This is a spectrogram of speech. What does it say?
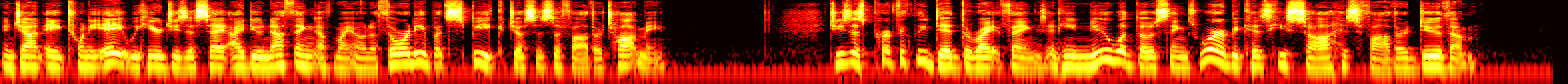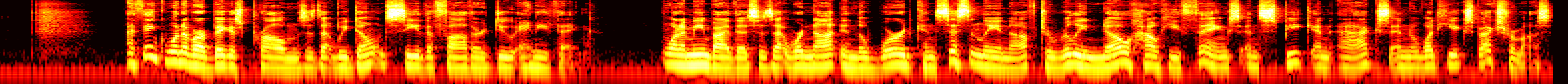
In John 8:28 we hear Jesus say, "I do nothing of my own authority but speak just as the Father taught me." Jesus perfectly did the right things, and he knew what those things were because he saw his Father do them. I think one of our biggest problems is that we don't see the Father do anything. What I mean by this is that we're not in the Word consistently enough to really know how He thinks and speak and acts and what He expects from us.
